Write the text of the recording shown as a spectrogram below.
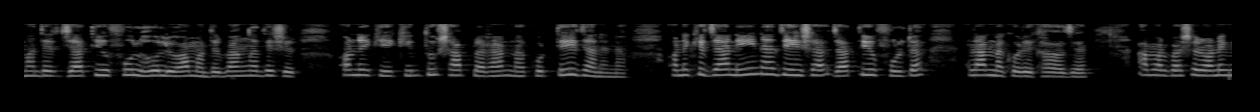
আমাদের জাতীয় ফুল হলেও আমাদের বাংলাদেশের অনেকেই কিন্তু শাপলা রান্না করতেই জানে না। অনেকে জানেই না যে এই জাতীয় ফুলটা রান্না করে খাওয়া যায়। আমার বাসার অনেক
